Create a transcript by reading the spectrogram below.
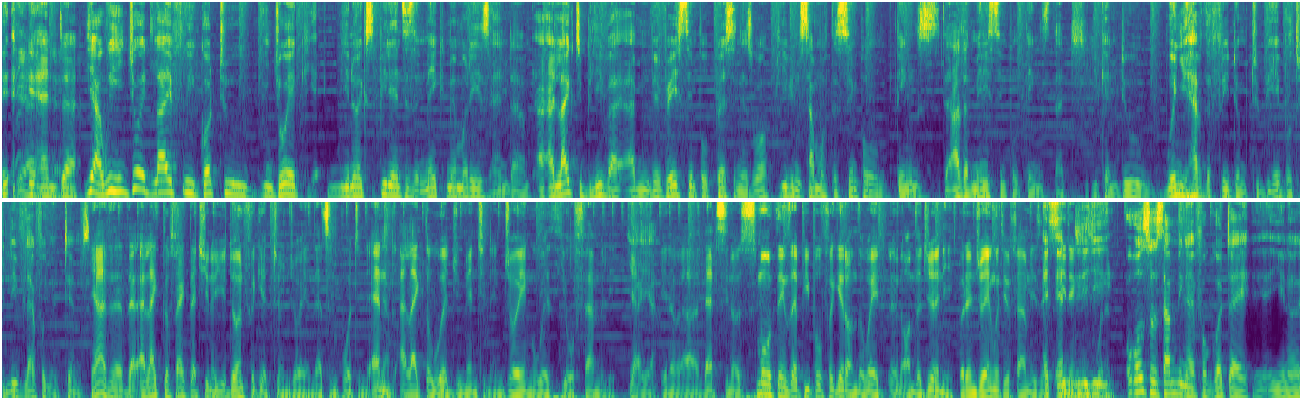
and uh, yeah, we enjoyed life. We got to enjoy, you know, experiences and make memories. And um, I, I like to believe I, I'm a very simple person as well. Even some of the simple things, the other many simple things that you can do when you have the freedom to be able to live life on your terms. Yeah, the, the, I like the fact that you know you don't forget to enjoy, and that's important. And I like the word you mentioned, enjoying with your family. Yeah, yeah. You know, uh, that's you know small things that people forget on the way on the journey, but enjoying with your family is And, and important. also something I forgot. I you know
